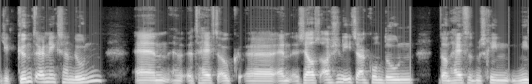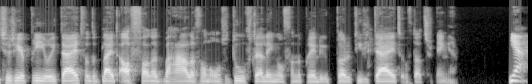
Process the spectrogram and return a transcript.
je kunt er niks aan doen. En het heeft ook, uh, en zelfs als je er iets aan kon doen, dan heeft het misschien niet zozeer prioriteit, want het leidt af van het behalen van onze doelstelling of van de productiviteit of dat soort dingen. Ja,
